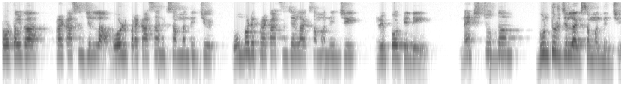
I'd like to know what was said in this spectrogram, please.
టోటల్గా ప్రకాశం జిల్లా ఓల్డ్ ప్రకాశానికి సంబంధించి ఉమ్మడి ప్రకాశం జిల్లాకి సంబంధించి రిపోర్ట్ ఇది. నెక్స్ట్ చూద్దాం గుంటూరు జిల్లాకి సంబంధించి.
